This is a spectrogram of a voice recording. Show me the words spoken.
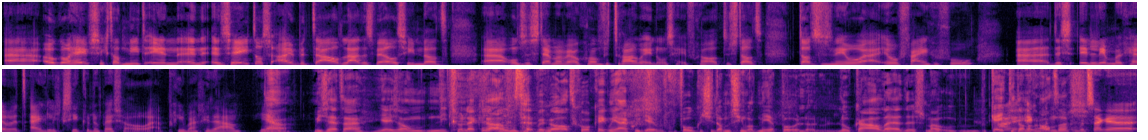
uh, ook al heeft zich dat niet in, in, in, zetels uitbetaald, laat het wel zien dat onze stemmer wel gewoon vertrouwen in ons heeft gehad. Dus dat, dat is een heel, heel fijn gevoel. Dus in Limburg hebben we het eigenlijk zeker nog best wel prima gedaan. Ja, ja Misetta, jij zal niet zo'n lekkere avond hebben gehad, gok ik. Maar ja, goed, jij focus je dan misschien wat meer lo lokaal, hè. Dus, maar keek je dan ik nog moet, anders? Ik moet zeggen,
